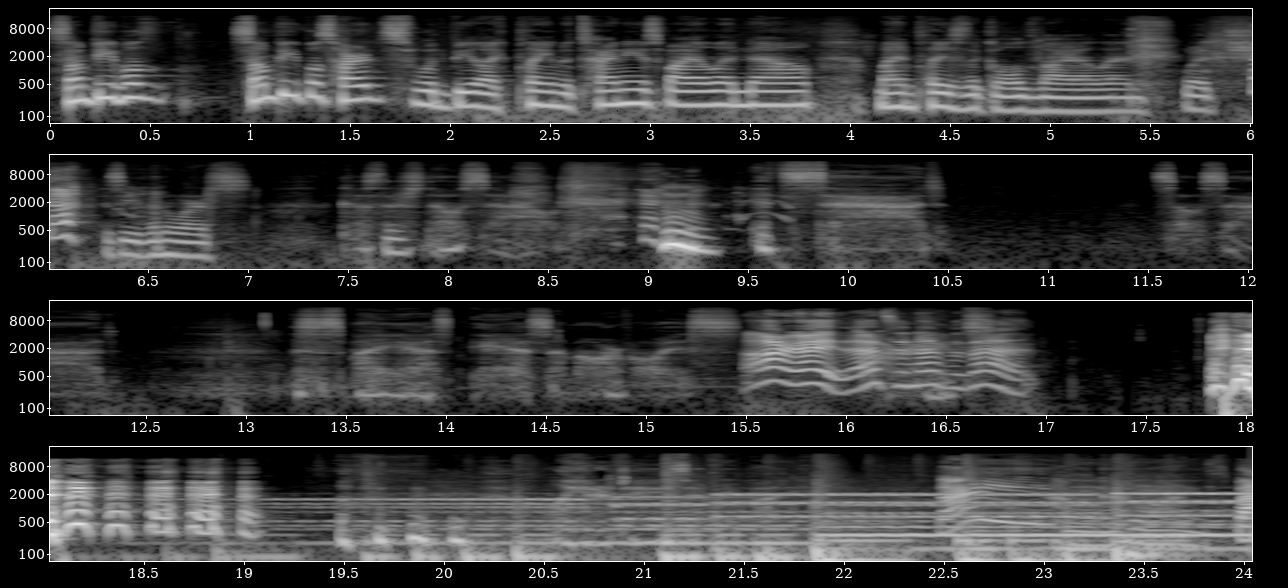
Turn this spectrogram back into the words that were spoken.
some people some people's hearts would be like playing the tiniest violin now. Mine plays the gold violin, which is even worse because there's no sound. Hmm. it's sad. So sad. This is my AS- ASMR voice. All right, that's enough of that. Later days, everybody. Bye. Bye.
